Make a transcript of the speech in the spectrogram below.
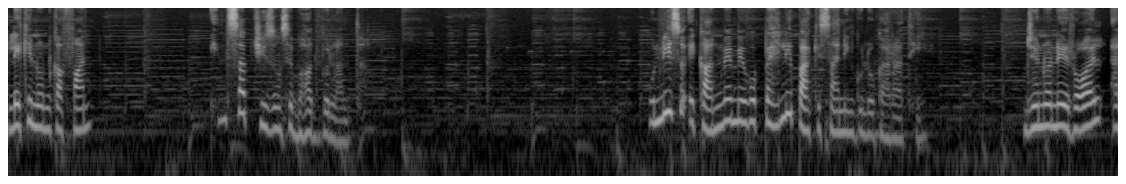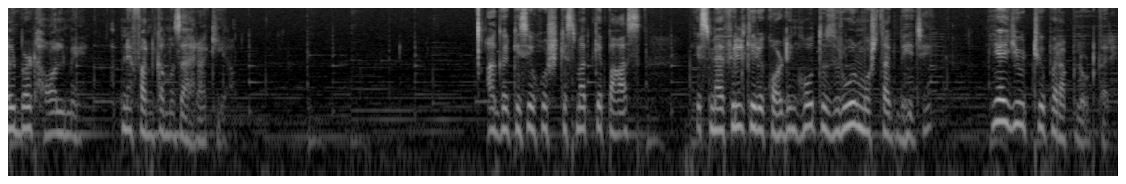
لیکن ان کا فن ان سب چیزوں سے بہت بلند تھا۔ انیس سو اکانوے میں وہ پہلی پاکستانی گلوکارہ تھیں، جنہوں نے رائل البرٹ ہال میں اپنے فن کا مظاہرہ کیا۔ اگر کسی خوش قسمت کے پاس اس محفل کی ریکارڈنگ ہو تو ضرور مجھ تک بھیجیں یا یوٹیوب پر اپلوڈ کریں۔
